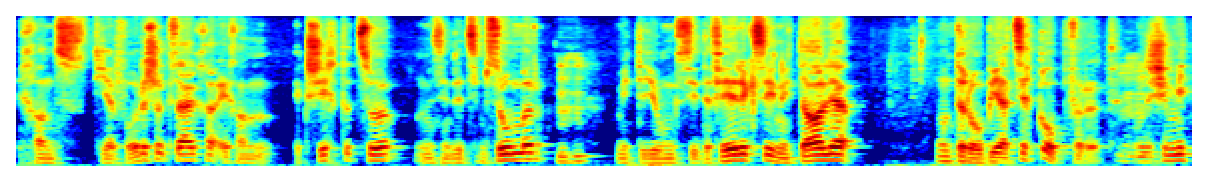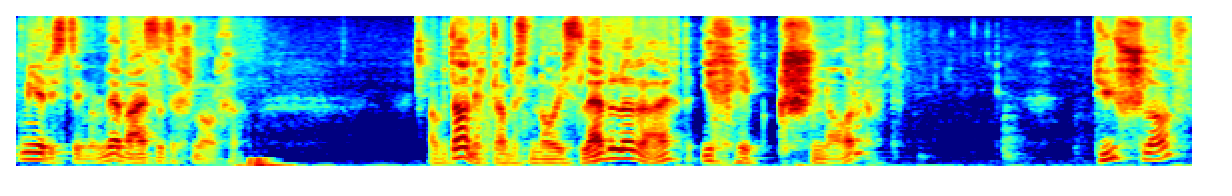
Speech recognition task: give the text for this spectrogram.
ich habe es dir vorher schon gesagt, ich habe eine Geschichte dazu. Wir sind jetzt im Sommer mit den Jungs in der Ferien gewesen, in Italien und der Robi hat sich geopfert und ist mit mir ins Zimmer und er weiß, dass ich schnarche. Aber dann, ich glaube, ein neues Level erreicht. Ich habe geschnarcht, Tiefschlaf.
